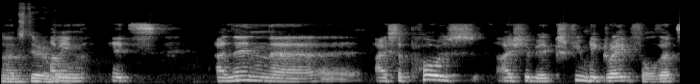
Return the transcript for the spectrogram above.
no, it's terrible. I mean, it's and then uh, I suppose I should be extremely grateful that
